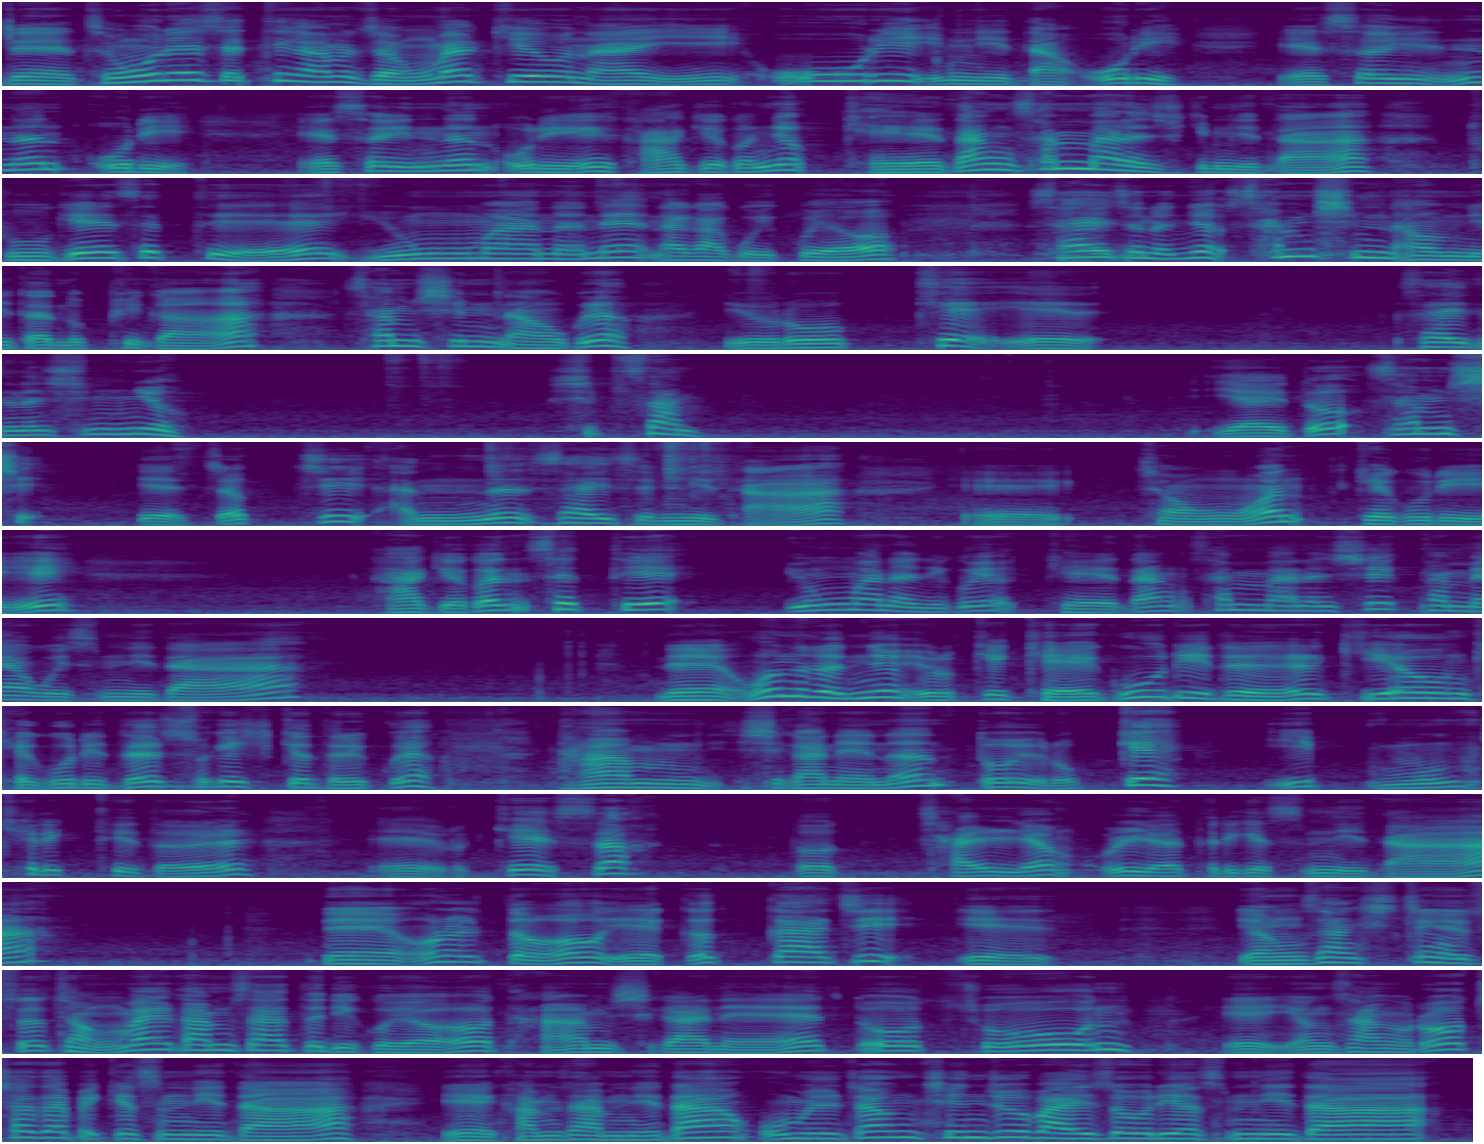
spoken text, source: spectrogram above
네, 정원에 세팅하면 정말 귀여운 아이 오리입니다. 오리. 예, 서 있는 오리. 예, 서 있는 오리 가격은요. 개당 3만 원씩입니다. 두 개 세트에 6만 원에 나가고 있고요. 사이즈는요. 30 나옵니다. 높이가 30 나오고요. 요렇게 예, 사이즈는 16 13이 아이도 30 예, 적지 않는 사이즈입니다. 예, 정원 개구리 가격은 세트에 6만 원이고요. 개당 3만 원씩 판매하고 있습니다. 네, 오늘은요, 이렇게 개구리를, 귀여운 개구리들 소개시켜 드렸고요. 다음 시간에는 또 이렇게 이쁜 캐릭터들, 예, 이렇게 해서 또 촬영 올려드리겠습니다. 네, 오늘 또, 예, 끝까지, 예, 영상 시청해 주셔서 정말 감사드리고요. 다음 시간에 또 좋은 예, 영상으로 찾아뵙겠습니다. 예, 감사합니다. 오물정 진주 바이소울이었습니다.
